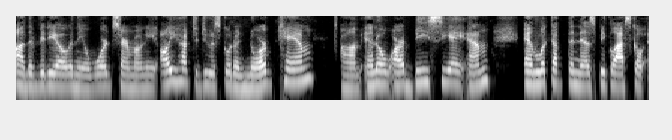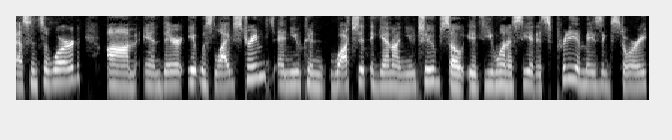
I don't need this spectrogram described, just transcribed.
uh, the video in the award ceremony all you have to do is go to norbcam um, n-o-r-b-c-a-m and look up the nesby glasgow essence award um, and there it was live streamed and you can watch it again on youtube. So if you want to see it it's a pretty amazing story.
